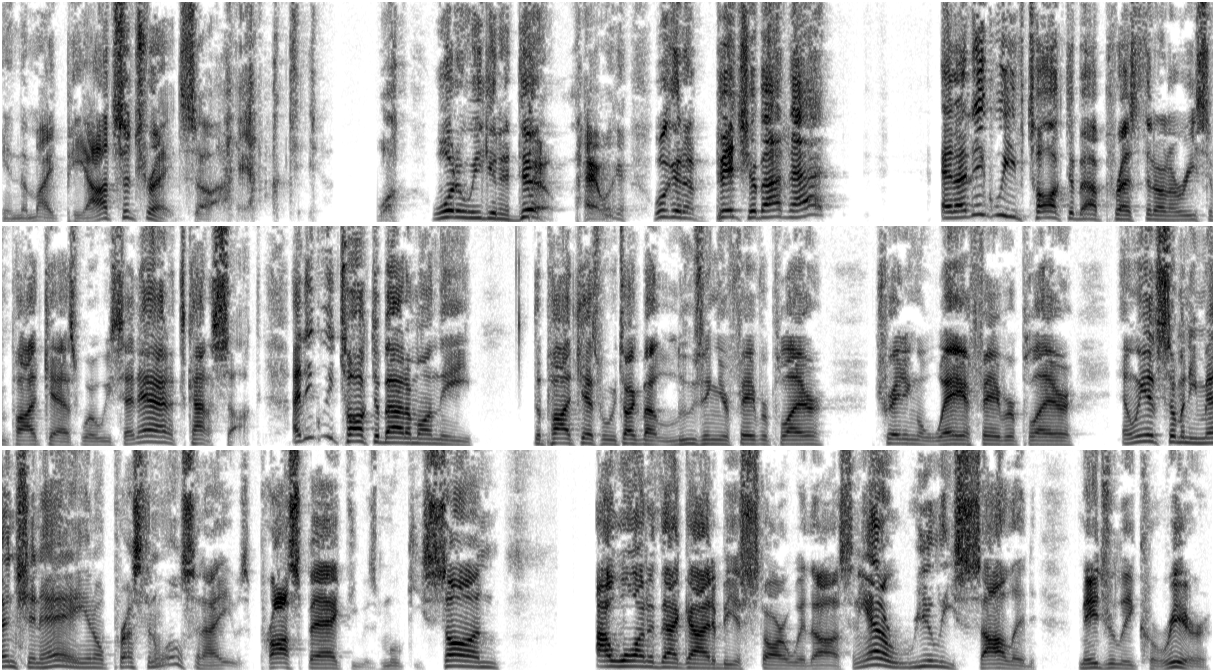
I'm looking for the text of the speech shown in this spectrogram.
in the Mike Piazza trade. So, what are we going to do? We're going to bitch about that? And I think we've talked about Preston on a recent podcast where we said, "Yeah, it's kind of sucked." I think we talked about him on the the podcast where we talk about losing your favorite player, trading away a favorite player. And we had somebody mention, hey, you know, Preston Wilson, I, he was a prospect. He was Mookie's son. I wanted that guy to be a star with us. And he had a really solid major league career,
